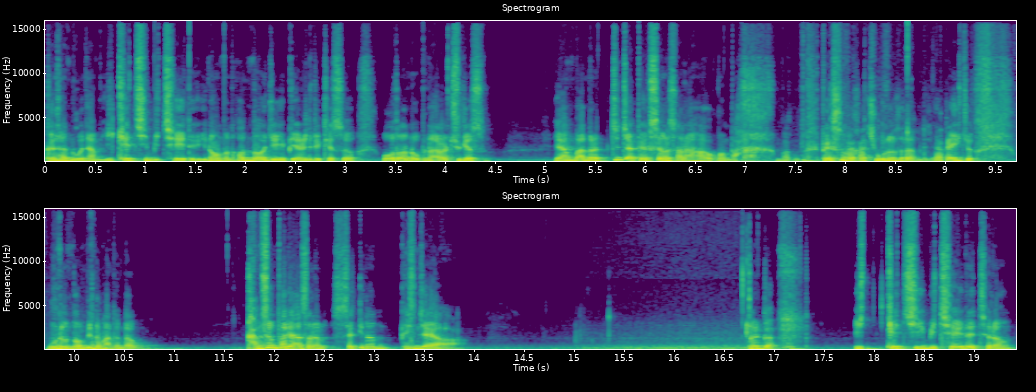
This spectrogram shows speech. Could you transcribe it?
그래서 누구냐면 이케치 미체이드 이놈은 혼노지 비행을 일으켜서 오다 노부나를 죽였어. 이 양반들은 진짜 백성을 사랑하고 막, 막 백성과 같이 우는 사람들. 약간 이죠 우는 놈 믿으면 안 된다고. 감성팔이 한 사람 새끼는 배신자야. 그러니까 이케치 미체이드처럼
